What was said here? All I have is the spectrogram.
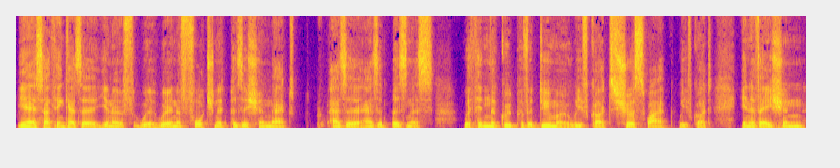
Yes, I think as a you know we're, we're in a fortunate position that as a as a business within the group of Adumo, we've got SureSwipe, we've got Innervation,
